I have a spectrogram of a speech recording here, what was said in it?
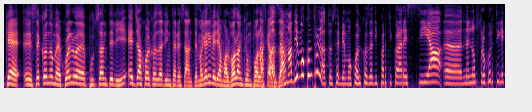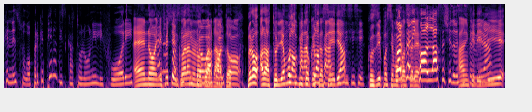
che eh, secondo me quello eh, pulsante lì è già qualcosa di interessante. Magari vediamo al volo anche un po' la Ascolta, casa. ma abbiamo controllato se abbiamo qualcosa di particolare sia eh, nel nostro cortile che nel suo, perché è pieno di scatoloni lì fuori. Eh no, in Eh, effetti non so ancora non ho guardato. qualco- Però allora togliamo Sbloccala, subito questa sbloccala, sedia. Sì, sì, sì. Così possiamo Porta passare di colla se ci dovesse anche servire. di lì.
